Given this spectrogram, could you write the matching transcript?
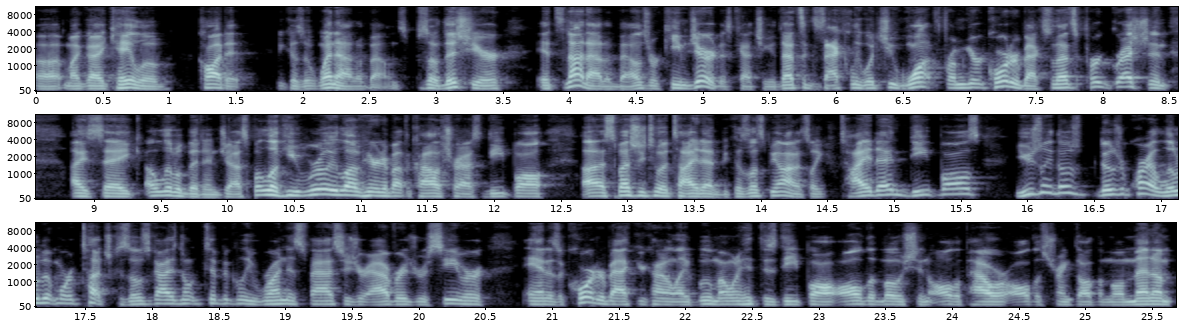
uh, my guy Caleb caught it because it went out of bounds. So this year, it's not out of bounds. Rakim Jarrett is catching it. That's exactly what you want from your quarterback. So that's progression, I say, a little bit in jest. But look, you really love hearing about the Kyle Trask deep ball, uh, especially to a tight end, because let's be honest, like tight end deep balls, usually those those require a little bit more touch because those guys don't typically run as fast as your average receiver. And as a quarterback, you're kind of like, boom, I want to hit this deep ball, all the motion, all the power, all the strength, all the momentum.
